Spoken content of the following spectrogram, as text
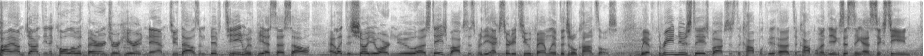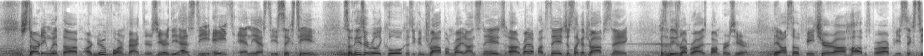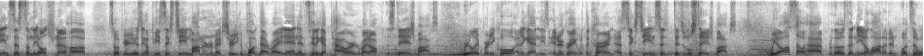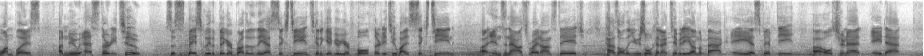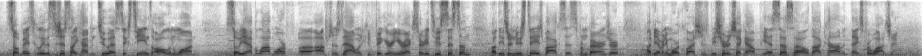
Hi, I'm John DiNicola with Behringer here at NAMM 2015 with PSSL. I'd like to show you our new uh, stage boxes for the X32 family of digital consoles. We have three new stage boxes to, uh, to complement the existing S16, starting with uh, our new form factors here, the SD8 and the SD16. So these are really cool because you can drop them right on stage, uh, right up on stage just like a drop snake because of these rubberized bumpers here. They also feature uh, hubs for our P16 system, the Ultranet hub. So if you're using a P16 monitor mixer, you can plug that right in and it's going to get powered right off of the stage box. Really pretty cool. And again, these integrate with the current S16 digital stage box. We also have, for those that need a lot of inputs in one place, a new S32. So this is basically the bigger brother of the S16. It's going to give you your full 32 by 16 uh, ins and outs right on stage. Has all the usual connectivity on the back, AES50, uh, Ultranet, ADAT. So basically this is just like having two S16s all in one. So you have a lot more uh, options now when configuring your X32 system. Uh, these are new stage boxes from Behringer. If you have any more questions, be sure to check out pssl.com and thanks for watching.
